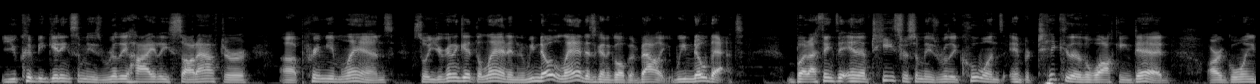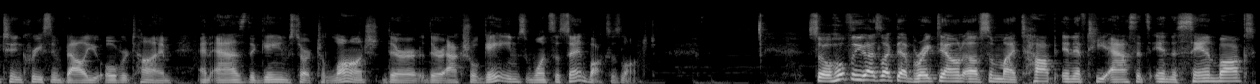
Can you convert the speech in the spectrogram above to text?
You could be getting some of these really highly sought after uh, premium lands. So you're going to get the land, and we know land is going to go up in value. We know that. But I think the NFTs for some of these really cool ones, in particular The Walking Dead, are going to increase in value over time and as the games start to launch their their actual games once the sandbox is launched. So hopefully you guys like that breakdown of some of my top NFT assets in the sandbox.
